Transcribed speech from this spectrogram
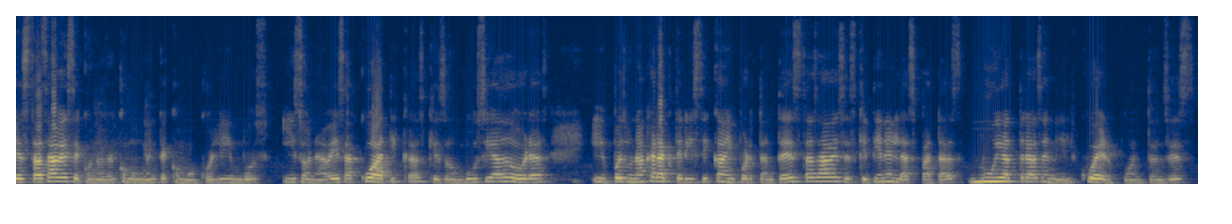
Estas aves se conocen comúnmente como colimbos y son aves acuáticas que son buceadoras y pues una característica importante de estas aves es que tienen las patas muy atrás en el cuerpo, entonces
